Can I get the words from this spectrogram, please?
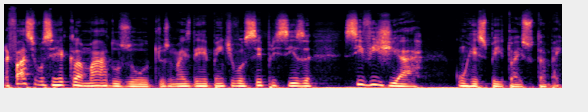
é fácil você reclamar dos outros, mas de repente você precisa se vigiar com respeito a isso também.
